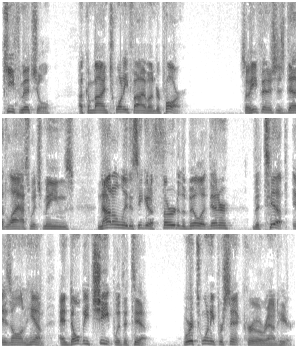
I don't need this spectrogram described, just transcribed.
Keith Mitchell, a combined 25 under par. So he finishes dead last, which means not only does he get a third of the bill at dinner, the tip is on him. And don't be cheap with the tip. We're 20% crew around here.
